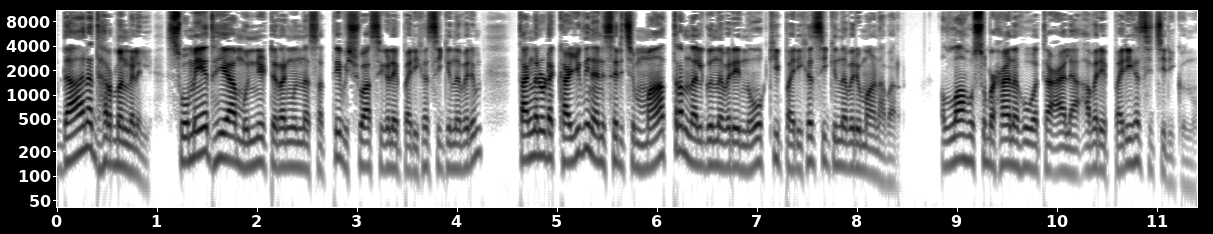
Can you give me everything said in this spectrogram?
ദാനധർമ്മങ്ങളിൽ സ്വമേധയാ മുന്നിട്ടിറങ്ങുന്ന സത്യവിശ്വാസികളെ പരിഹസിക്കുന്നവരും തങ്ങളുടെ കഴിവിനനുസരിച്ച് മാത്രം നൽകുന്നവരെ നോക്കി പരിഹസിക്കുന്നവരുമാണവർ. അള്ളാഹു സുബഹാനഹുവത്ത ആല അവരെ പരിഹസിച്ചിരിക്കുന്നു.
